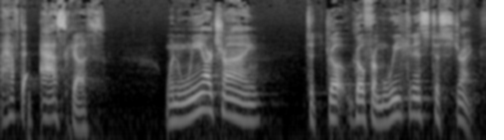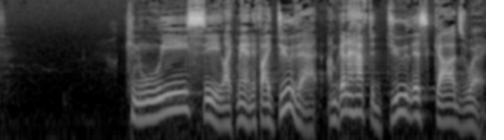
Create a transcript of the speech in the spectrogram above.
I have to ask us when we are trying to go, go from weakness to strength, can we see, like, man, if I do that, I'm going to have to do this God's way?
